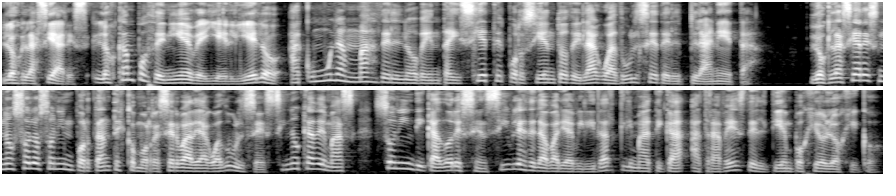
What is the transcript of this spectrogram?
Los glaciares, los campos de nieve y el hielo acumulan más del 97% del agua dulce del planeta. Los glaciares no solo son importantes como reserva de agua dulce, sino que además son indicadores sensibles de la variabilidad climática a través del tiempo geológico.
